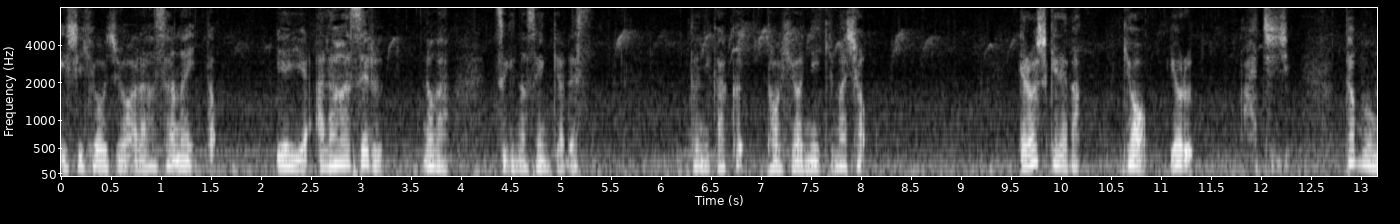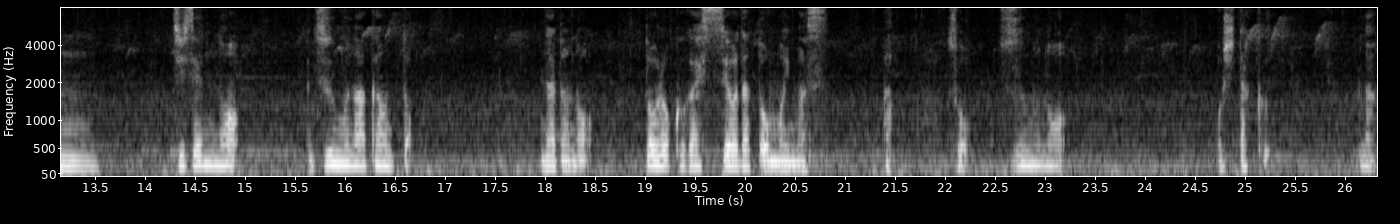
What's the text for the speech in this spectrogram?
意思表示を表さないといえいえ表せるのが次の選挙です。とにかく投票に行きましょう。よろしければ今日夜8時。多分事前の Zoom のアカウントなどの登録が必要だと思います。あそう。Zoom のお支度まあ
